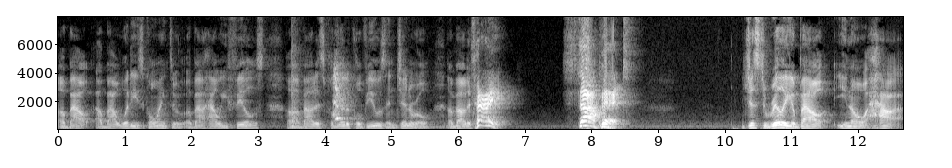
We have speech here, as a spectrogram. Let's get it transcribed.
about about what he's going through, about how he feels, uh, about his political views in general, about his hey, stop it. Just really about you know how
